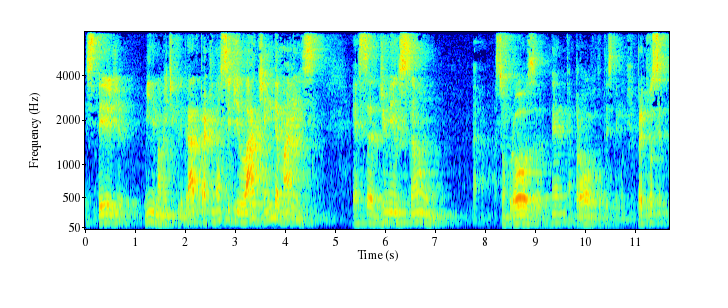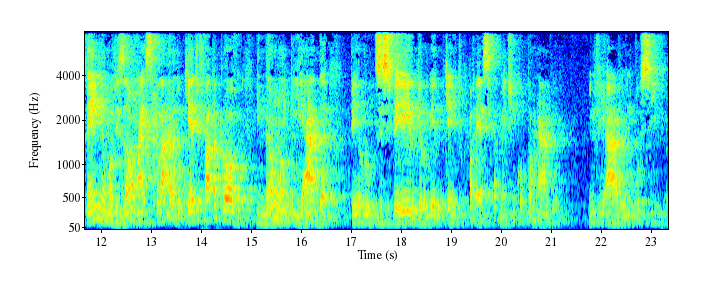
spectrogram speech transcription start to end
esteja minimamente equilibrado, para que não se dilate ainda mais essa dimensão ah, assombrosa né, da prova, do testemunho, para que você tenha uma visão mais clara do que é de fato a prova e não ampliada pelo desespero, pelo medo, porque aí tudo parece realmente incontornável, inviável, impossível.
